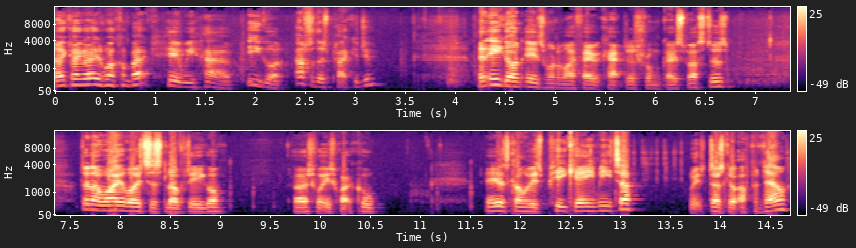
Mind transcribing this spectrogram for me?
Okay guys, welcome back. Here we have Egon out of this packaging. And Egon is one of my favourite characters from Ghostbusters. Don't know why, I always just loved Egon. I just thought he's quite cool. He does come with his PKE meter, which does go up and down.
